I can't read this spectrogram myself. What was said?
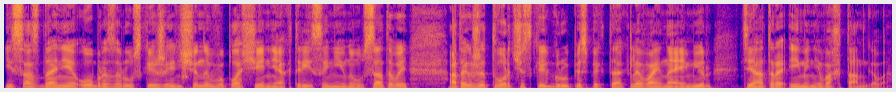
и создание образа русской женщины в воплощении актрисы Нины Усатовой, а также творческой группе спектакля «Война и мир» театра имени Вахтангова.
